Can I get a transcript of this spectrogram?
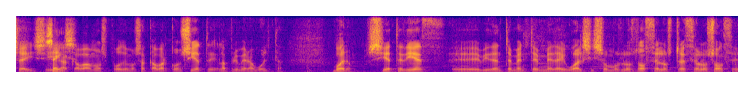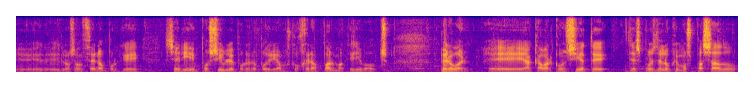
Seis. Si seis. acabamos, podemos acabar con siete la primera vuelta. Bueno, 7-10, eh, evidentemente me da igual si somos los 12, los 13 o los 11. Eh, eh, los 11 no, porque sería imposible, porque no podríamos coger a Palma que lleva 8. Pero bueno, eh, acabar con 7, después de lo que hemos pasado,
